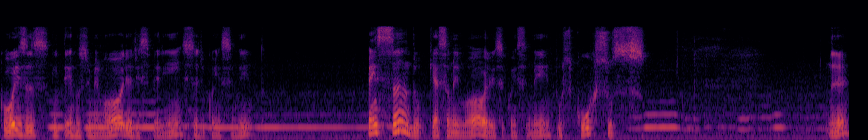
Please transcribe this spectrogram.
coisas em termos de memória, de experiência, de conhecimento, pensando que essa memória, esse conhecimento, os cursos, né,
